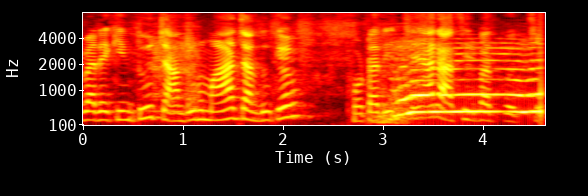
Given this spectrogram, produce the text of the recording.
এবারে কিন্তু চাঁদুর মা চাঁদুকে ফোঁটা দিচ্ছে আর আশীর্বাদ করছে।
